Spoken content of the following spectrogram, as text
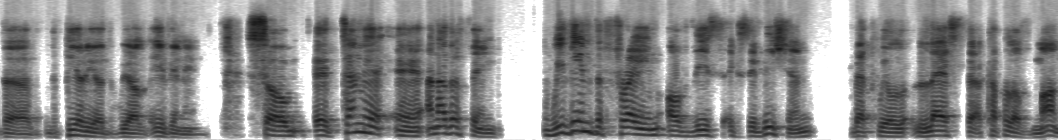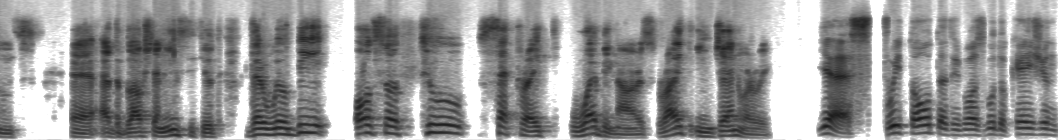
the, the period we are living in. So, uh, tell me another thing. Within the frame of this exhibition that will last a couple of months at the Blaustein Institute, there will be also two separate webinars, right, in January. Yes, we thought that it was a good occasion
